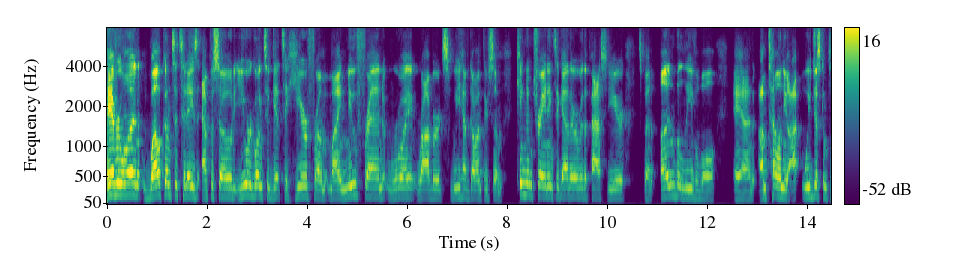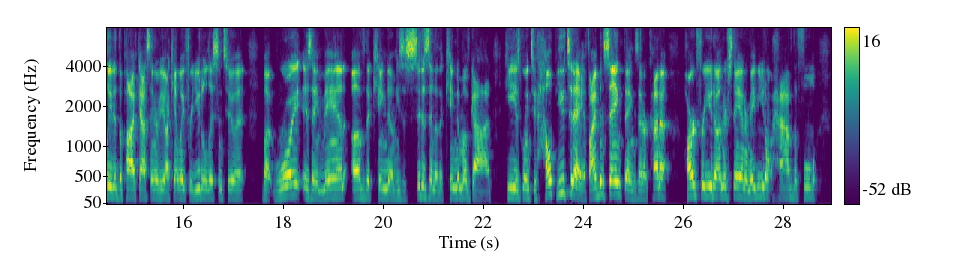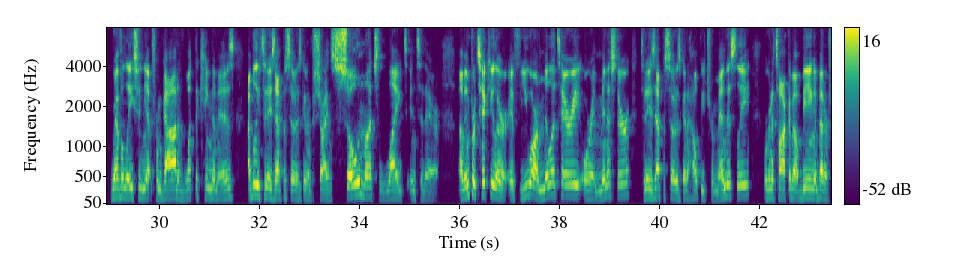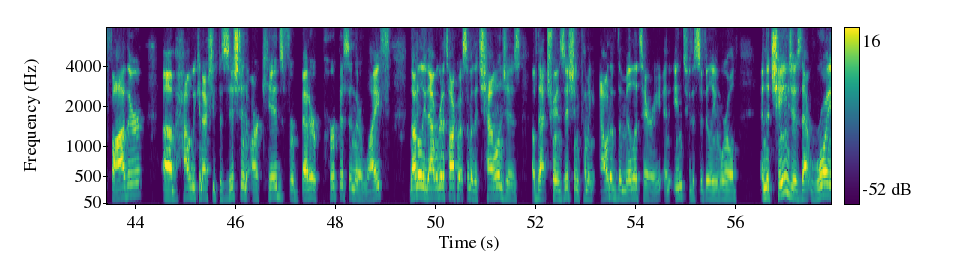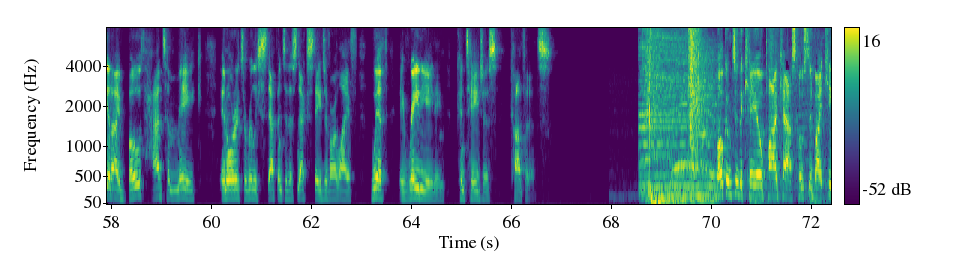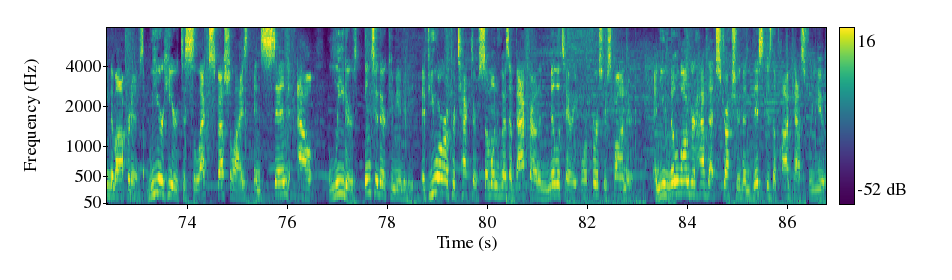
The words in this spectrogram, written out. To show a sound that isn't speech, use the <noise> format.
Hey everyone, welcome to today's episode. You are going to get to hear from my new friend, Roy Roberts. We have gone through some kingdom training together over the past year. It's been unbelievable. And I'm telling you, I, we just completed the podcast interview. I can't wait for you to listen to it. But Roy is a man of the kingdom, he's a citizen of the kingdom of God. He is going to help you today. If I've been saying things that are kind of hard for you to understand, or maybe you don't have the full revelation yet from God of what the kingdom is, I believe today's episode is going to shine so much light into there. Um, in particular, if you are military or a minister, today's episode is going to help you tremendously. We're going to talk about being a better father, um, how we can actually position our kids for better purpose in their life. Not only that, we're going to talk about some of the challenges of that transition coming out of the military and into the civilian world and the changes that Roy and I both had to make in order to really step into this next stage of our life with a radiating, contagious confidence. Welcome to the KO podcast hosted by Kingdom Operatives. We are here to select, specialize, and send out leaders into their community. If you are a protector, someone who has a background in military or first responder, and you no longer have that structure, then this is the podcast for you.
